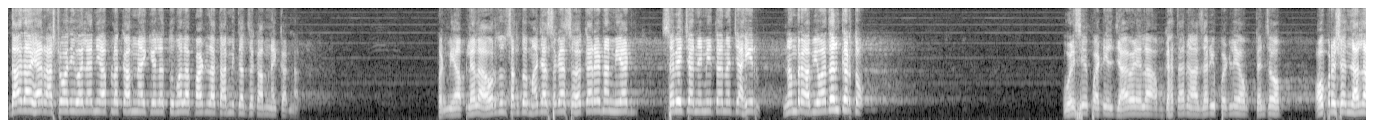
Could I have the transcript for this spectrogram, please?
दादा ह्या राष्ट्रवादीवाल्यांनी आपलं काम नाही केलं तुम्हाला पाडला तर आम्ही त्यांचं काम नाही करणार. पण मी आपल्याला आवर्जून सांगतो माझ्या सगळ्या सहकाऱ्यांना मी या सभेच्या निमित्तानं जाहीर नम्र अभिवादन करतो. वळसे पाटील ज्या वेळेला अपघातानं आजारी पडले त्यांचं ऑप- ऑपरेशन झालं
